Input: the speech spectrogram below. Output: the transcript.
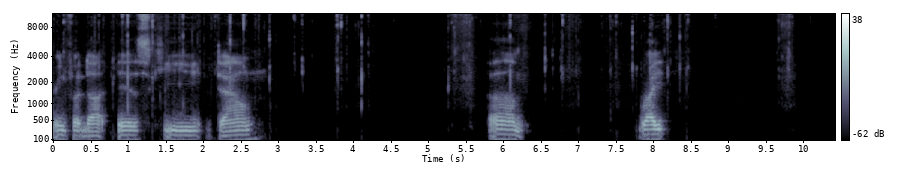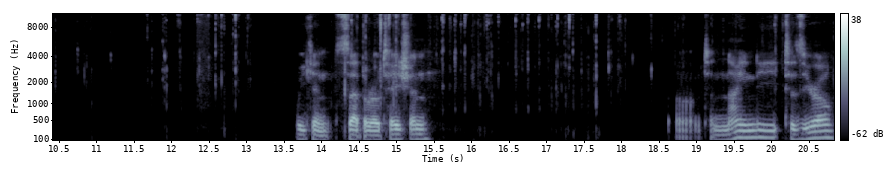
Greenfoot dot is key down. Um, right. We can set the rotation um, to 90 to 0.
